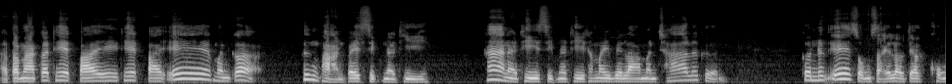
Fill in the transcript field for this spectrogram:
อาตมาก็เทศไปเทศไป เอ๊ะมันก็เพิ่งผ่านไปสิบนาทีห้านาทีสิบนาทีทำไมเวลามันช้าเหลือเกิน ก็นึกเอ๊ะสงสัยเราจะคง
